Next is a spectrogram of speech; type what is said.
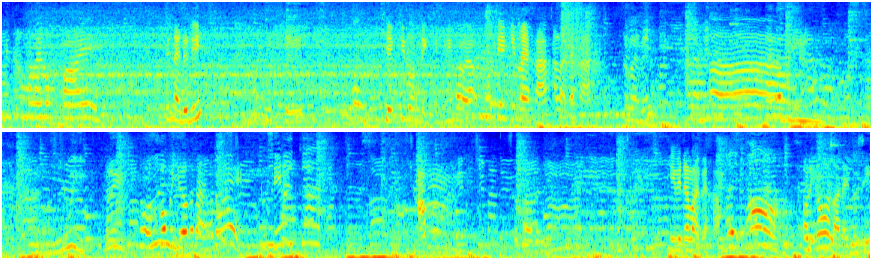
วินทำอะไรลงไปวินไหนดูดิไม่มีเค้กเค้กที่โดนเด็กกินให้เขาแล้วเจนกินอะไรคะอร่อยไหมคะอร่อยไหมอร่อยไหมอ่าอุ้ยเฮ้ย เข้าไปเยอะขนาดนั้นก็ได้ดูสิอ้ำสตรอเบอรี่พี่วินอร่อยไหมครับเอ้ยอ้อโอริโอเหรอไหนดูสิ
